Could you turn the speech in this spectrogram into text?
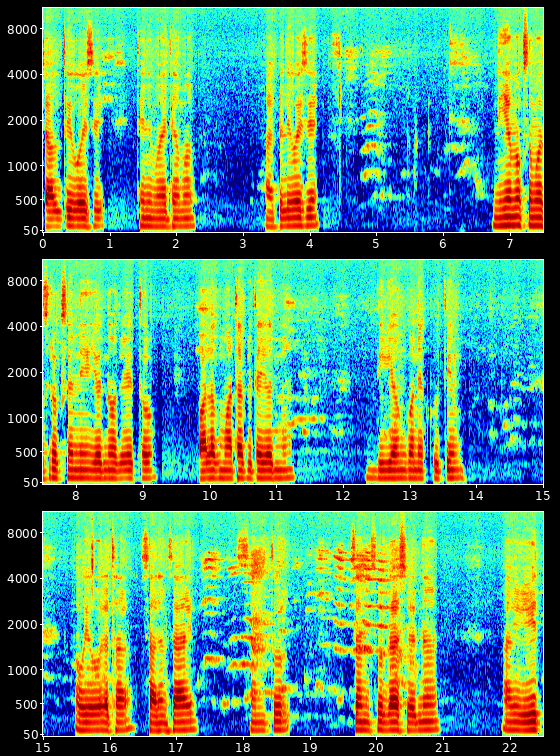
ચાલતી હોય છે, તેની માહિતી આપેલી હોય છે. નિયામક સમાજ સુરક્ષાની યોજનાઓ જોઈએ તો પાલક માતા પિતા યોજના, દિવ્યાંગોને કૃત્રિમ અવયવો તથા સાધન સહાય સંતુર સંતુરદાસ યોજના આવી વિવિધ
